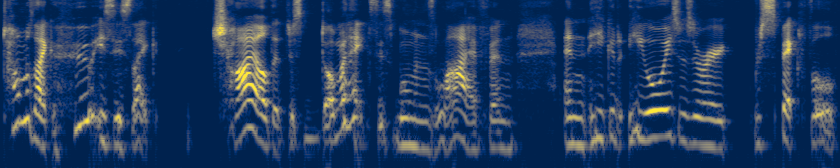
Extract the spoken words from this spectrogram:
Tom was like, who is this like child that just dominates this woman's life? And and he could he always was very respectful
